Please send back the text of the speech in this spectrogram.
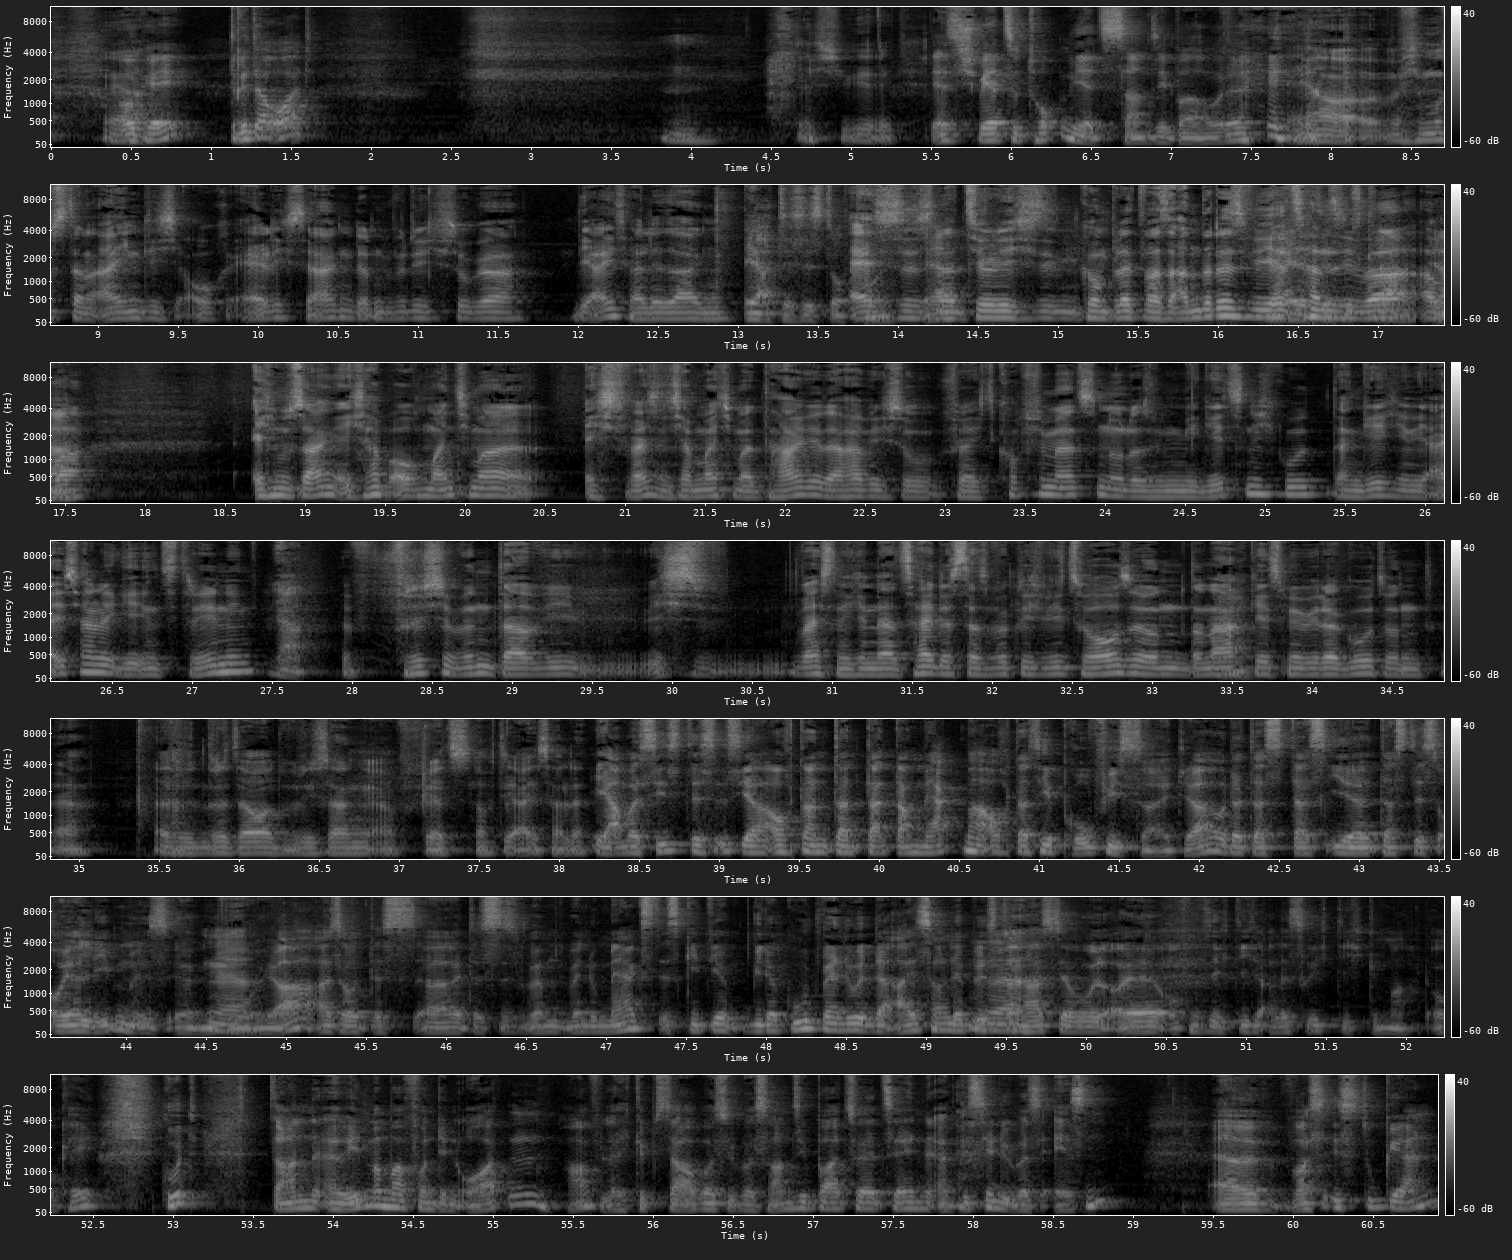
Okay, dritter Ort. Das ist schwierig. Der ist schwer zu toppen jetzt, Zanzibar, oder? Ja, ich muss dann eigentlich auch ehrlich sagen, dann würde ich sogar die Eishalle sagen. Ja, das ist doch toll. Es ist ja. natürlich komplett was anderes wie Ja, jetzt klar, aber ja. ich muss sagen, ich habe auch manchmal, ich weiß nicht, ich habe manchmal Tage, da habe ich so vielleicht Kopfschmerzen oder so, mir geht's nicht gut, dann gehe ich in die Eishalle, gehe ins Training, Ja. frische Wind da wie, ich weiß nicht, in der Zeit ist das wirklich wie zu Hause und danach Ja. geht's mir wieder gut und ja, also dritter Ort würde ich sagen, jetzt noch die Eishalle. Ja, aber siehst, das ist ja auch dann, da, da, da merkt man auch, dass ihr Profis seid, ja, oder dass, dass ihr, dass das euer Leben ist irgendwo, ja. Ja. Also das, äh, das ist, wenn, wenn du merkst, es geht dir wieder gut, wenn du in der Eishalle bist, Ja. dann hast du ja wohl äh, offensichtlich alles richtig gemacht. Okay, gut, dann äh, reden wir mal von den Orten. Ja, vielleicht gibt es da auch was über Sansibar zu erzählen, ein bisschen übers Essen. Äh, was isst du gern?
